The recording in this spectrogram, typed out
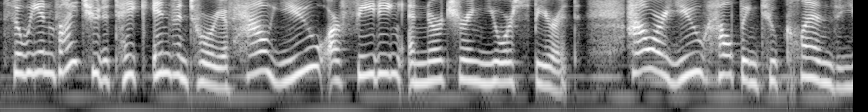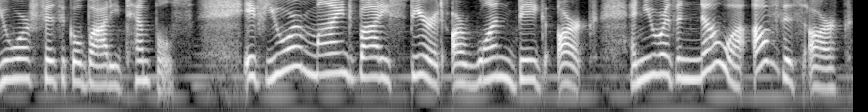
So we invite you to take inventory of how you are feeding and nurturing your spirit. How are you helping to cleanse your physical body temples? If your mind, body, spirit are one big ark and you are the Noah of this ark,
